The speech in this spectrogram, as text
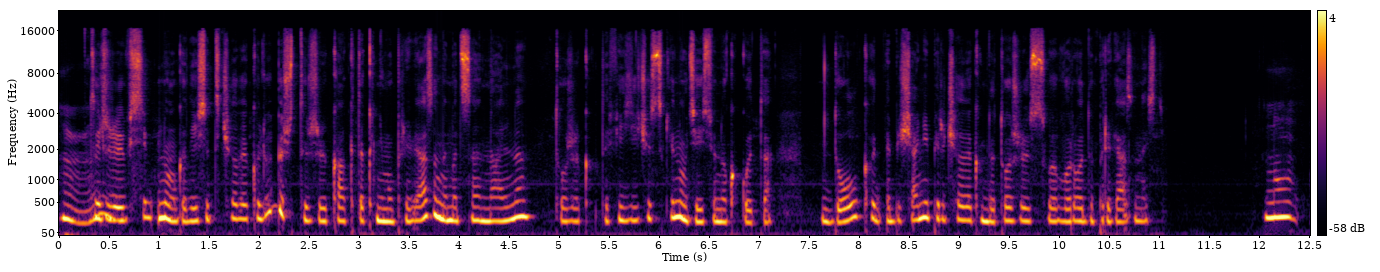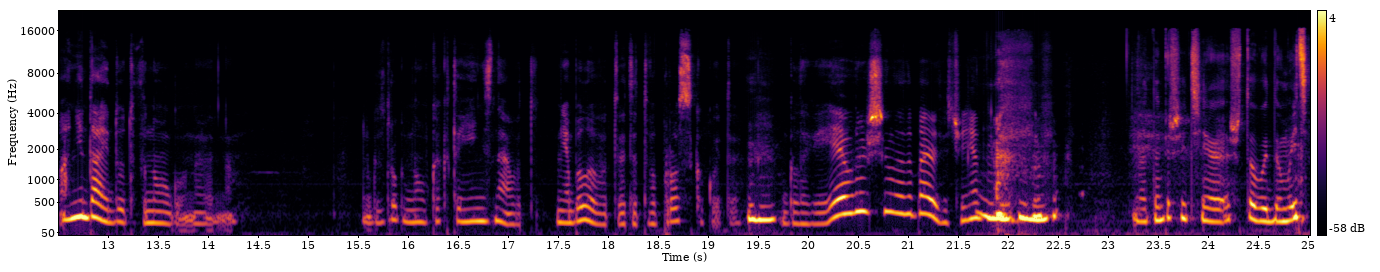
Mm-hmm. Ты же все, ну, когда если ты человека любишь, ты же как-то к нему привязан эмоционально, тоже как-то физически. Ну, у тебя есть ну, какой-то долг, обещание перед человеком, да тоже своего рода привязанность. Ну, они, да, идут в ногу, наверное. Друг с другом, но как-то, я не знаю, вот у меня было вот этот вопрос какой-то Мгм. в голове. Я его решила добавить, а что нет? Мгм. Вот напишите, что вы думаете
